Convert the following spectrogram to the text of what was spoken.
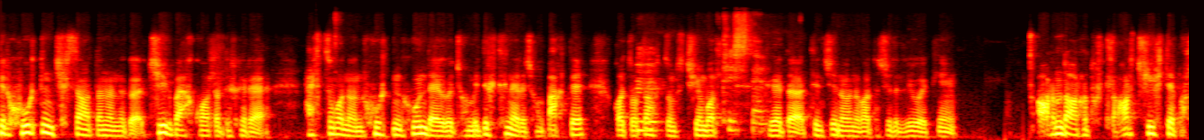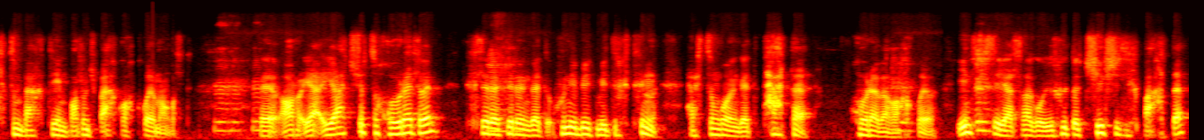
тэр хүүтэн ч гэсэн одоо нэг чиг байхгүй болоод ирэхээр харьцангуй нэг хүүтэн хүнд аяга жоохон мэдрэгдэх нэрэ жоохон баг тий. Гоо зузаах зүмсчих юм бол тэгээд тэн чинь нэг одоо жишээлбэл юу гэдгийг орондоо ороход хүртэл орж хийхтэй болцсон байх тийм боломж байхгүй байхгүй Монголд. Тэгээ яач ч утсан хуурай л байна. Тэгэхээр тэр ингээд хүний бид мэдрэгдэх нь харьцангуй ингээд таатай хуурай байгаа байхгүй юу. Энд ч гэсэн ялгаагүй ерөөдөө чигшил их багтай.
